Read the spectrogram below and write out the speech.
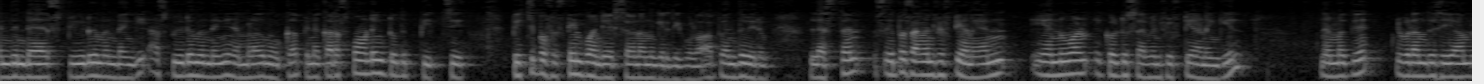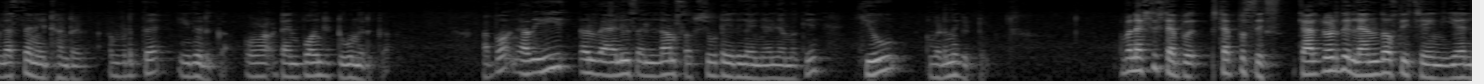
എന്തിന്റെ സ്പീഡ് എന്നുണ്ടെങ്കിൽ. ആ സ്പീഡ് എന്നുണ്ടെങ്കിൽ നമ്മളത് നോക്കുക. പിന്നെ corresponding to the pitch pitch ഇപ്പൊ ഫിഫ്റ്റീൻ പോയിന്റ് എയ്റ്റ് സെവൻ ആണെന്ന് കരുതിക്കോളൂ. അപ്പോൾ എന്ത് വരും? ലെസ് ദൻ ഇപ്പോൾ സെവൻ ഫിഫ്റ്റി ആണ്. N N one equal to seven fifty ആണെങ്കിൽ നമുക്ക് ഇവിടെ എന്ത് ചെയ്യാം? ലെസ് ദൻ എയ്റ്റ് ഹൺഡ്രഡ് ഇവിടുത്തെ ഇത് എടുക്കുക. ടെൻ പോയിന്റ് ടു എന്ന് എടുക്കുക. അപ്പോൾ അത് ഈ ഒരു വാല്യൂസ് എല്ലാം സബ്സ്റ്റിറ്റ്യൂട്ട് ചെയ്ത് കഴിഞ്ഞാൽ നമുക്ക് ക്യൂ ഇവിടുന്ന് കിട്ടും. അപ്പൊ next step step six calculate the length of the chain L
